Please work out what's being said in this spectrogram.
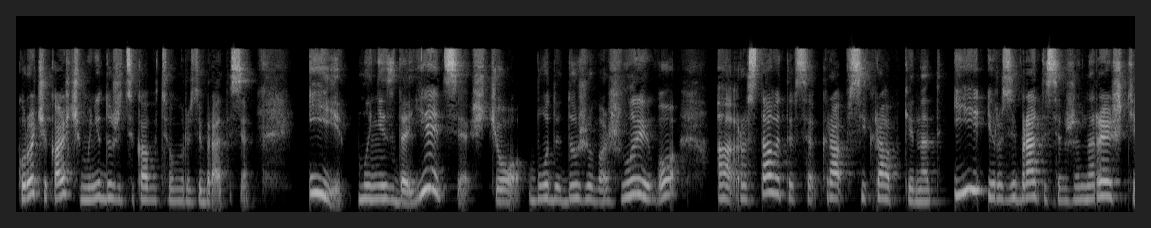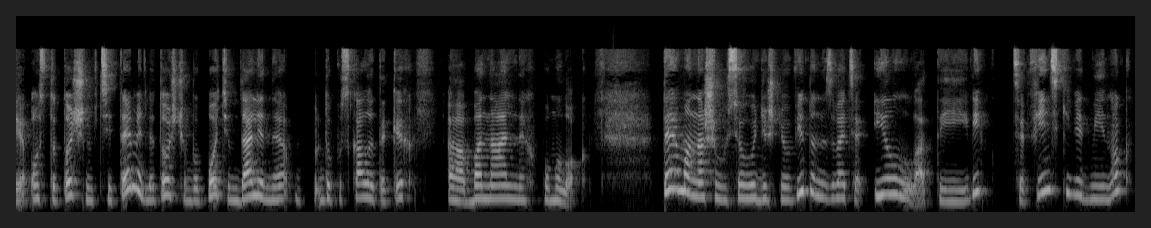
Коротше кажучи, мені дуже цікаво в цьому розібратися. І мені здається, що буде дуже важливо розставити все, всі крапки над І і розібратися вже нарешті остаточно в цій темі, для того, щоб потім далі не допускали таких банальних помилок. Тема нашого сьогоднішнього відео називається Іллативі. Це фінський відмінок,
